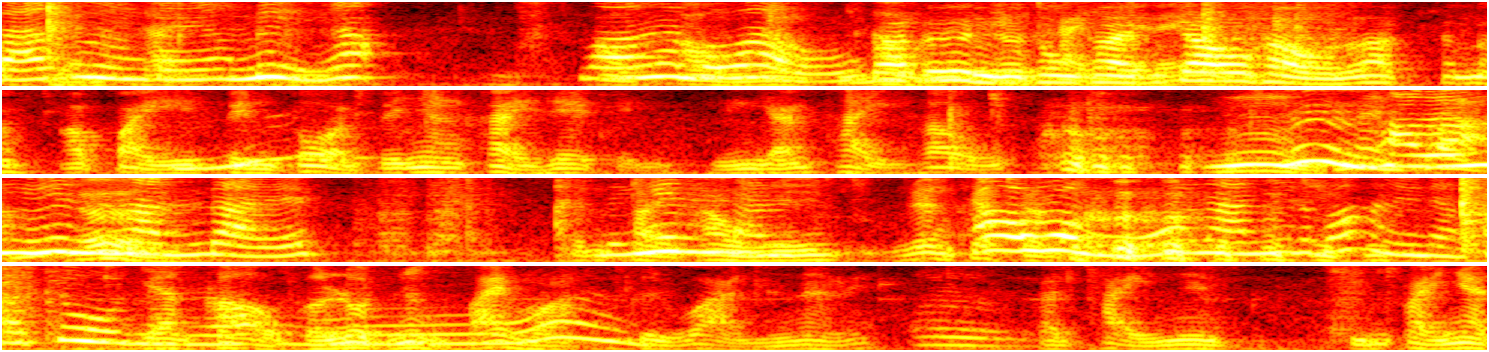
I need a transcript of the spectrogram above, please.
บางอื่นแต่ยังมีเนาะ มองเนี่ยบอกว่าบ้านอื่นก็สงสัยเจ้าเขารักกันนะเอาไปเป็นปอดเป็นยังไข่ได้เป็นยังยันไข่เข้าอืมอืมเขาเลยยินนั่นได้ เป็นไข่เอานี้เรื่องเอาลงหัวงานนี่บ้านนี่เนี่ยเขาจูดอยากเข้าก็ลดนึ่งไปว่าคือว่านั่นแหละเออกันไผ่นี่กินไปเนี่ย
